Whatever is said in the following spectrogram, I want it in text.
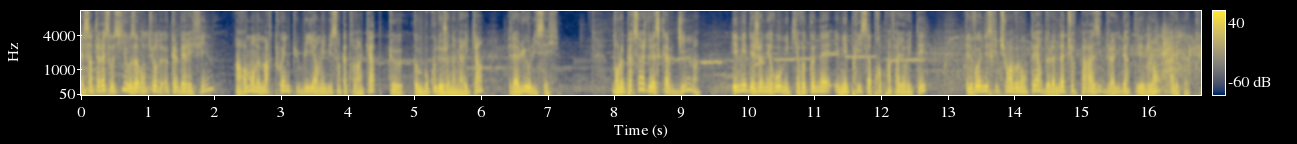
Elle s'intéresse aussi aux aventures de Huckleberry Finn, un roman de Mark Twain publié en 1884 que, comme beaucoup de jeunes américains, elle a lu au lycée. Dans le personnage de l'esclave Jim, aimé des jeunes héros mais qui reconnaît et méprise sa propre infériorité, elle voit une description involontaire de la nature parasite de la liberté des Blancs à l'époque.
